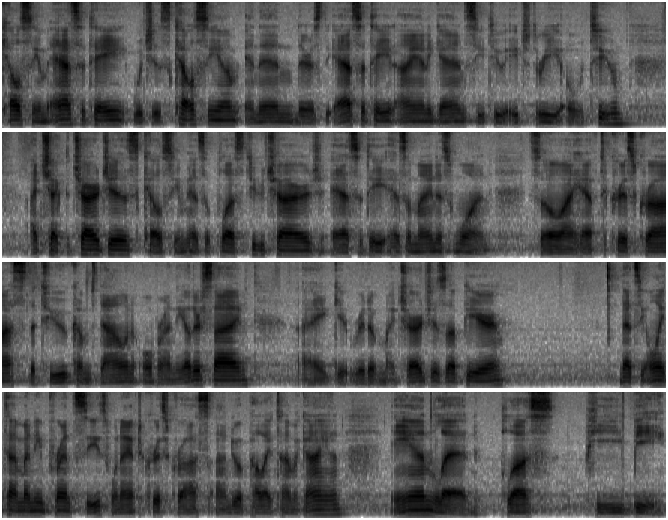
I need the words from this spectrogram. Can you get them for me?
calcium acetate, which is calcium, and then there's the acetate ion again, C2H3O2. I check the charges. Calcium has a plus 2 charge, acetate has a minus 1. So I have to crisscross. The 2 comes down over on the other side. I get rid of my charges up here. That's the only time I need parentheses when I have to crisscross onto a polyatomic ion. And lead plus Pb.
